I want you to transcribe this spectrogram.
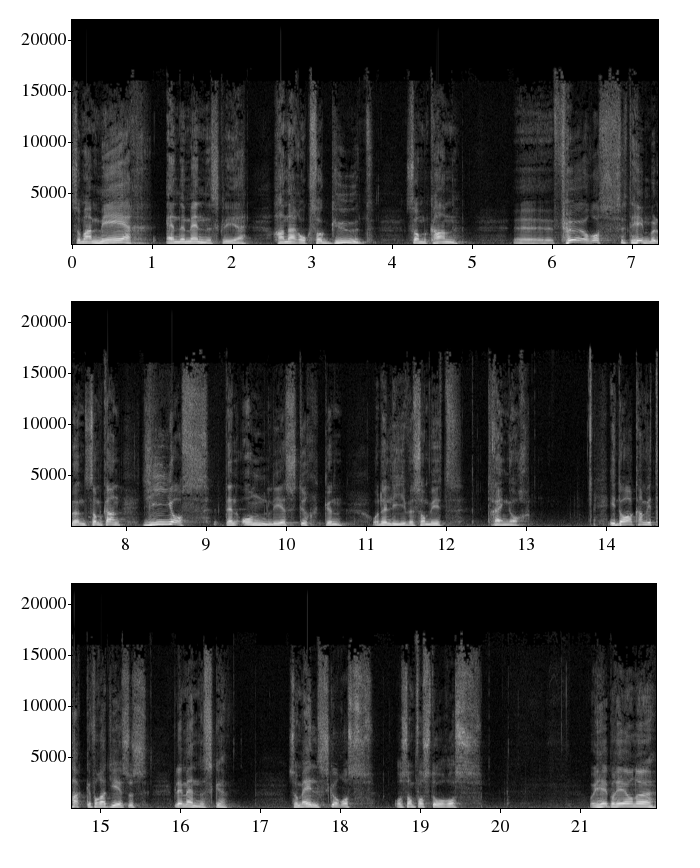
som er mer enn det menneskelige, han er også Gud som kan eh, føre oss til himmelen, som kan gi oss den åndelige styrken og det livet som vi trenger. I dag kan vi takke for at Jesus ble menneske, som elsker oss og som forstår oss. Og I Hebreerne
